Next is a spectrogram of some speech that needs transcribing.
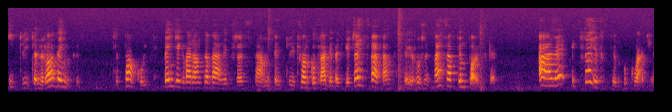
i ten rodzaj, pokój będzie gwarantowany przez tam członków Rady Bezpieczeństwa, tam różne państwa, w tym Polskę. Ale co jest w tym układzie,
